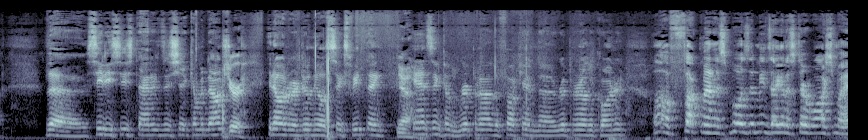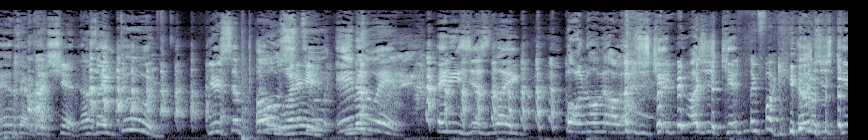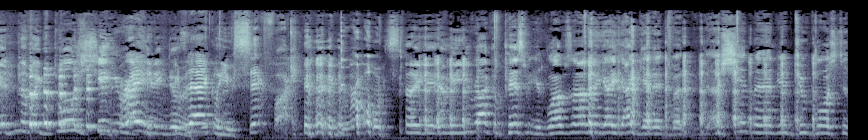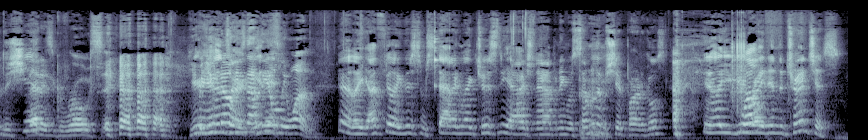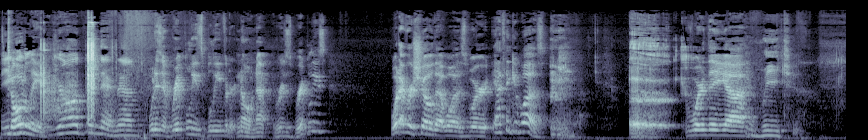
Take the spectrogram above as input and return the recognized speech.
the CDC standards and shit coming down. Sure. You know, when we we're doing the old six feet thing. Yeah. Hanson comes ripping out of the fucking uh, ripping around the corner. Oh fuck, man! I suppose that means I gotta start washing my hands after this shit. And I was like, dude, you're supposed way. to anyway. And he's just like, oh no, man, I was just kidding. I was just kidding. Like, fuck you. I was just kidding. I'm like, bullshit, you were Right. kidding, dude. Exactly, you sick fuck. Gross. Like, I mean, you rock the piss with your gloves on. Like, I, I get it, but uh, shit, man, you're too close to the shit. That is gross. Your but you know are, he's not the only one. Yeah, like I feel like there's some static electricity action happening with some of them shit particles. You know, you, you're Well- right in the trenches. You- Totally. You're all up in there, man. What is it? Ripley's Believe It or No, not is Ripley's. Whatever show that was, where yeah, I think it was, where they uh, Weak.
